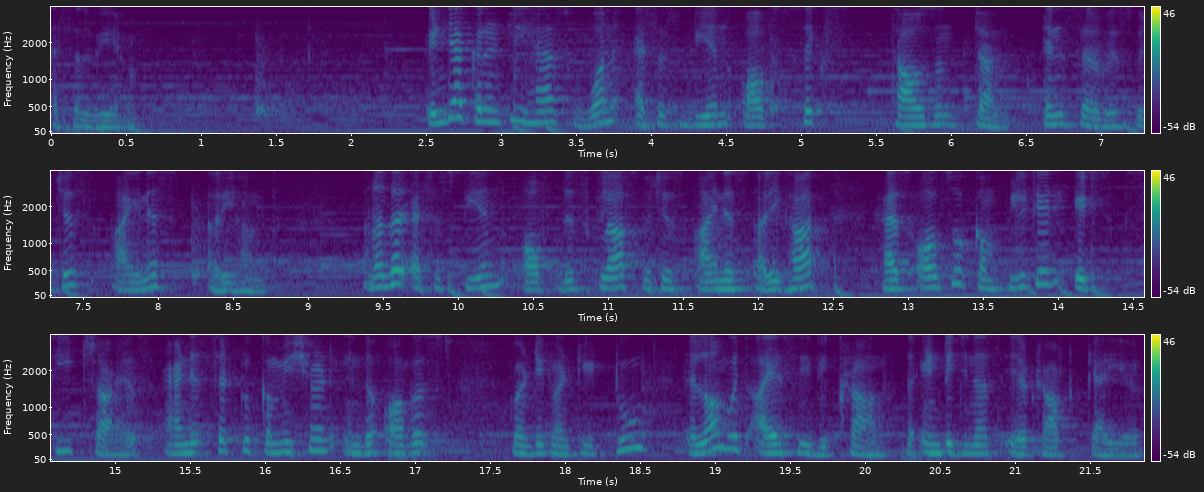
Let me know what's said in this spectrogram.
SLBM. India currently has one SSBN of 6000 ton in service which is INS Arihant. Another SSBN of this class which is INS Arighat has also completed its sea trials and is set to commission in the August 2022 along with ISC Vikrant, the indigenous aircraft carrier.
